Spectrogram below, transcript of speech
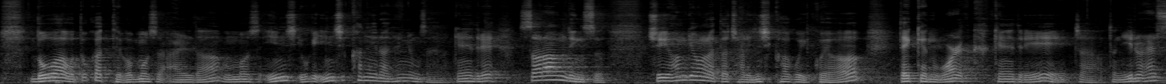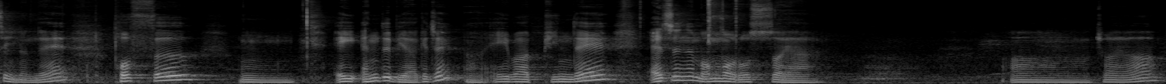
아. 노하고 똑같아. 뭐뭇을 알다. 뭐뭇을 인식. 이게 인식하는이라는 형용사예요. 걔네들의 surroundings, 주위 환경을 갖다 잘 인식하고 있고요. They can work. 걔네들이 자 어떤 일을 할 수 있는데 both 음, A and B야, 그지? 어, A와 B인데 as는 뭐뭐로서야. 어, 좋아요.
